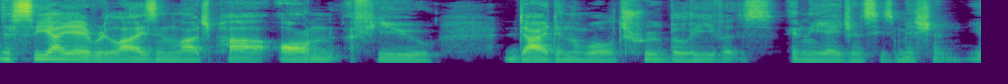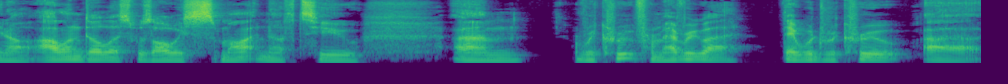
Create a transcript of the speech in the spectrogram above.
the CIA relies in large part on a few dyed in the wool true believers in the agency's mission. You know, Allen Dulles was always smart enough to um, recruit from everywhere. They would recruit uh,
